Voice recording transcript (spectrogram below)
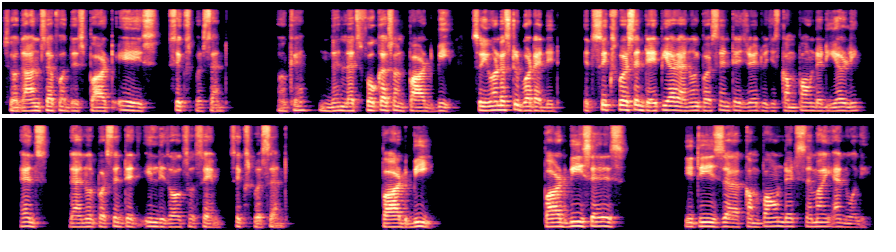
So the answer for this part A is 6%. Okay, and then let's focus on part B. So you understood what I did. It's 6% APR annual percentage rate, which is compounded yearly. Hence, the annual percentage yield is also same, 6%. Part B. Part B says it is uh, compounded semi-annually.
